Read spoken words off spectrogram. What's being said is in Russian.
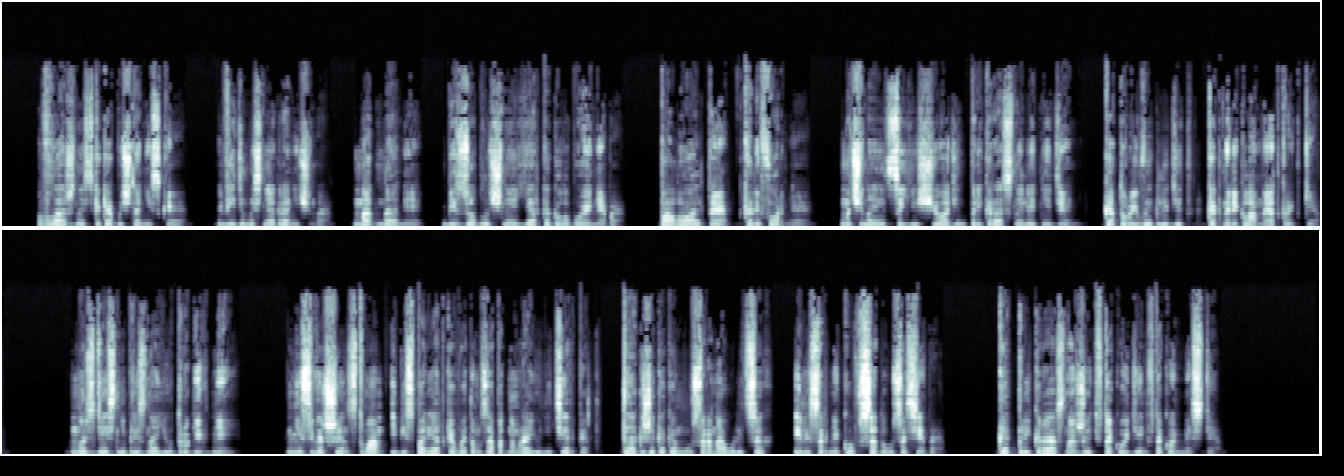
Влажность, как обычно, низкая. Видимость не ограничена. Над нами безоблачное ярко-голубое небо. Пало-Альто, Калифорния. Начинается еще один прекрасный летний день, который выглядит как на рекламной открытке. Но здесь не признают других дней. Несовершенства и беспорядка в этом западном районе терпят, так же как и мусора на улицах или сорняков в саду у соседа. Как прекрасно жить в такой день в таком месте.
